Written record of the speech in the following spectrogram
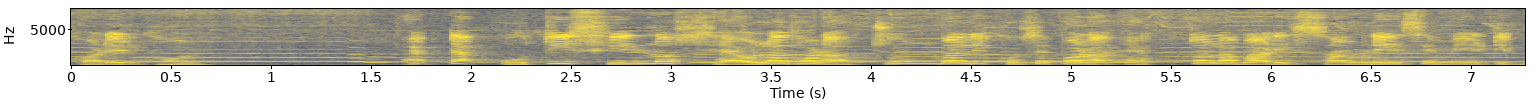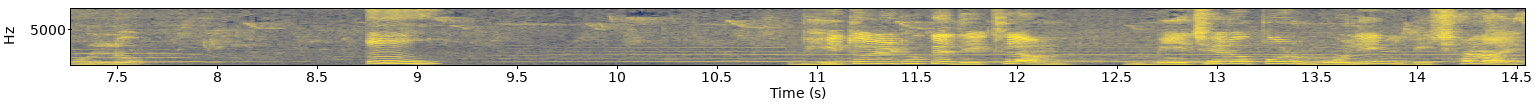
খড়ের ঘর। একটা অতি শীর্ণ শ্যাওলা ধরা চুন বালি খসে পড়া একতলা বাড়ির সামনে এসে মেয়েটি বলল, এই ভিতরে ঢুকে দেখলাম মেঝের ওপর মলিন বিছানায়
